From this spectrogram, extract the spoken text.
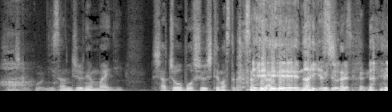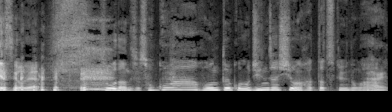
確かにこう2、30年前に社長募集してますとかさ、ええないですよね。ないですよね。そうなんですよ。そこは本当にこの人材市場の発達というのが、はい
